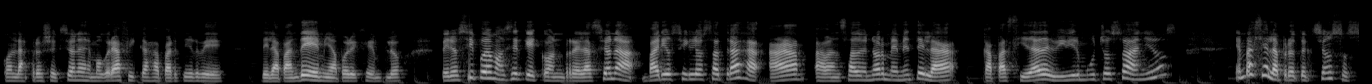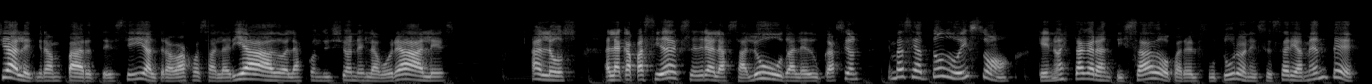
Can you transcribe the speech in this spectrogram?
con las proyecciones demográficas a partir de, la pandemia, por ejemplo. Pero sí podemos decir que con relación a varios siglos atrás ha, avanzado enormemente la capacidad de vivir muchos años en base a la protección social en gran parte, ¿sí? al trabajo asalariado, a las condiciones laborales, a los a la capacidad de acceder a la salud, a la educación. En base a todo eso, que no está garantizado para el futuro necesariamente,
